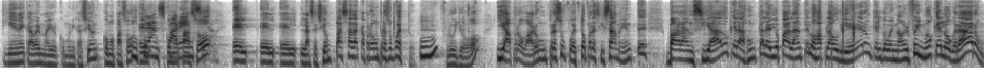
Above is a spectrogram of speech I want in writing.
tiene que haber mayor comunicación, como pasó, el- como pasó el- el- el- la sesión pasada que aprobó un presupuesto. Fluyó y aprobaron un presupuesto precisamente balanceado que la Junta le dio para adelante, los aplaudieron, que el gobernador firmó, que lograron.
